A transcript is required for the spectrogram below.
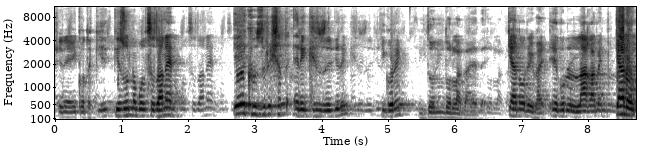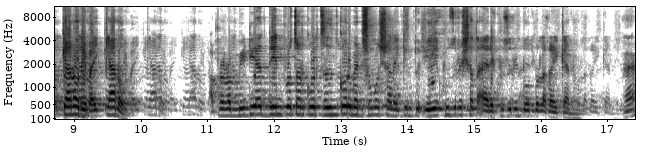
সেদিন এই কথা কি কি জন্য বলছে জানেন? এক হুজুরের সাথে আরেক হুজুরের কি করে? দ্বন্দ্ব লাগায় দেয়। কেন রে ভাই? এগুলো লাগাবেন কেন? কেন রে ভাই? কেন? আপনারা মিডিয়ার দিন প্রচার করছেন, করবেন, সমস্যা নেই, কিন্তু এই হুজুরের সাথে আরেক হুজুরের দ্বন্দ্ব লাগাই কেন? হ্যাঁ?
